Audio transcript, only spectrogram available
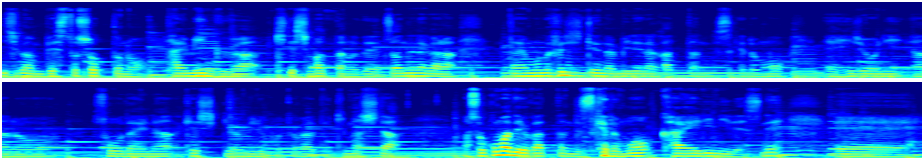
一番ベストショットのタイミングが来てしまったので残念ながらダイヤモンド富士っていうのは見れなかったんですけども、え、非常にあの壮大な景色を見ることができました。まあ、そこまで良かったんですけども帰りにですね、え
